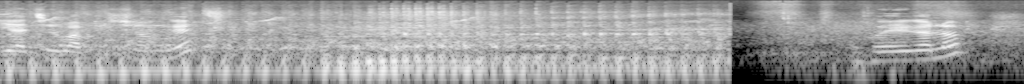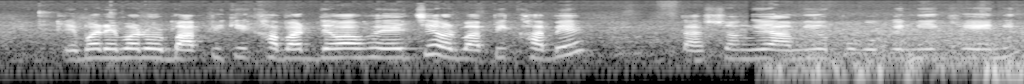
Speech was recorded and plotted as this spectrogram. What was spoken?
দাঁড়িয়ে আছে বাপির সঙ্গে। হয়ে গেল। এবার এবার ওর বাপিকে খাবার দেওয়া হয়েছে, ওর বাপি খাবে। তার সঙ্গে আমিও পোকোকে নিয়ে খেয়ে নিই।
